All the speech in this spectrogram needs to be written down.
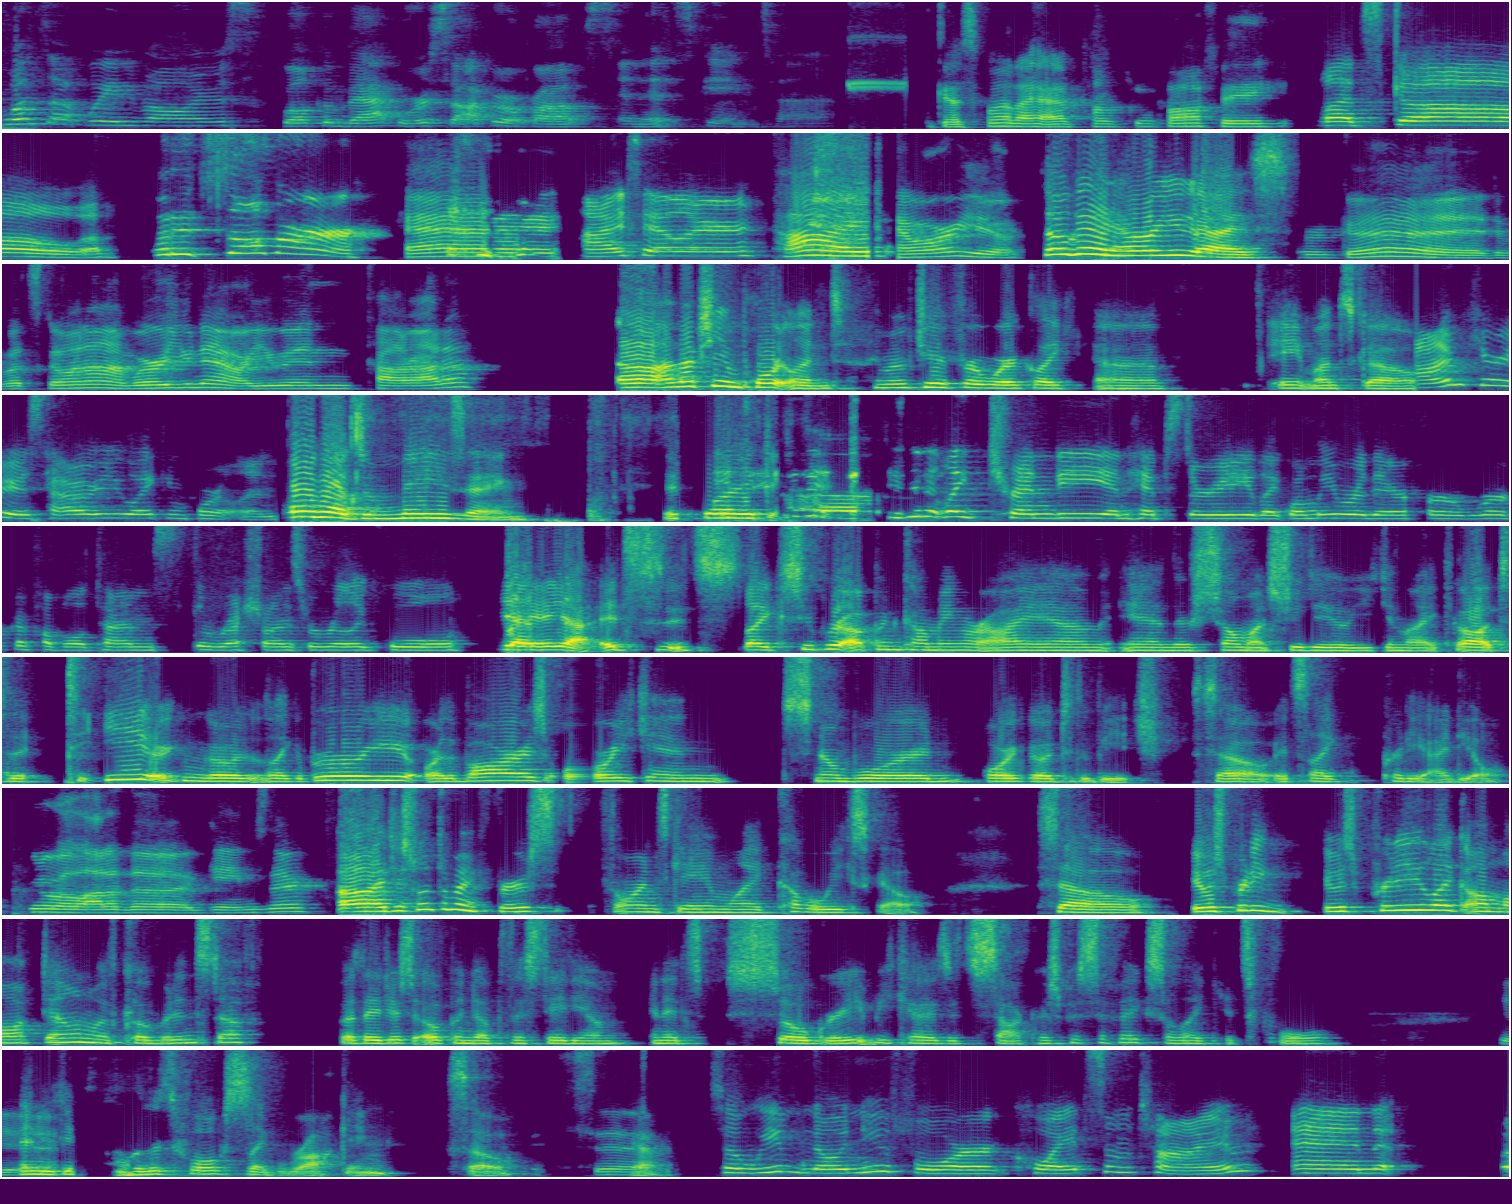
What's up, Lady Ballers? Welcome back. We're Soccer Girl Probs. And it's game time. Guess what? I have pumpkin coffee. Let's go. But it's summer. Hey. Hi, Taylor. Hi. How are you? So good. How are you guys? We're good. What's going on? Where are you now? Are you in Colorado? Uh, I'm actually in Portland. I moved here for work like uh, eight months ago. I'm curious, how are you liking Portland? Oh my god, it's amazing. It's like isn't, it, isn't it like trendy and hipstery? Like when we were there for work a couple of times, the restaurants were really cool. yeah, yeah, yeah. It's it's like super up and coming where I am, and there's so much to do. You can like go out to the to eat, or you can go to like a brewery or the bars, or you can snowboard or go to the beach. So it's like pretty ideal. You know a lot of the games there? Uh, I just went to my first Thorns game like a couple weeks ago. So it was pretty, it was pretty like on lockdown with COVID and stuff, but they just opened up the stadium and it's so great because it's soccer specific. So like it's full Yeah. and you can tell that it's full 'cause it's like rocking. So Yeah. So we've known you for quite some time and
